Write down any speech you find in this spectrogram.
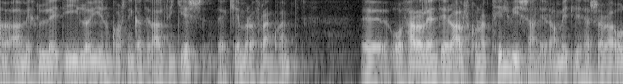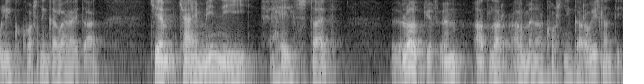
að miklu leiti í lögin um kostninga til alþingis þegar kemur að framkvæmt uh, og þar að leiðandi eru alls konar tilvísanir á milli þessara ólíku kostningalaga í dag kem, kæmi ný heildstæð lögjöf um allar almennar kostningar á Íslandi.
